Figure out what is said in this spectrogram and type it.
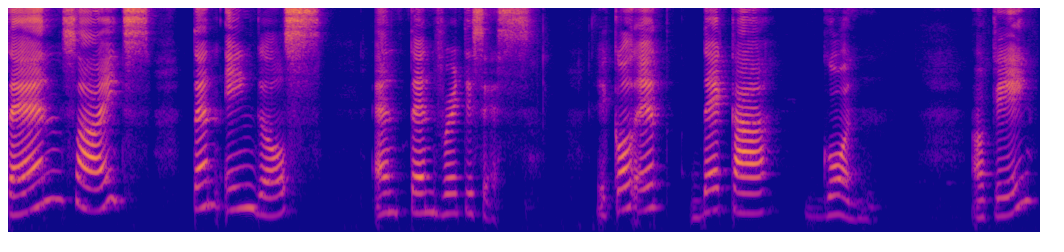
10 sides, 10 angles, and 10 vertices. We call it decagon. Okay?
